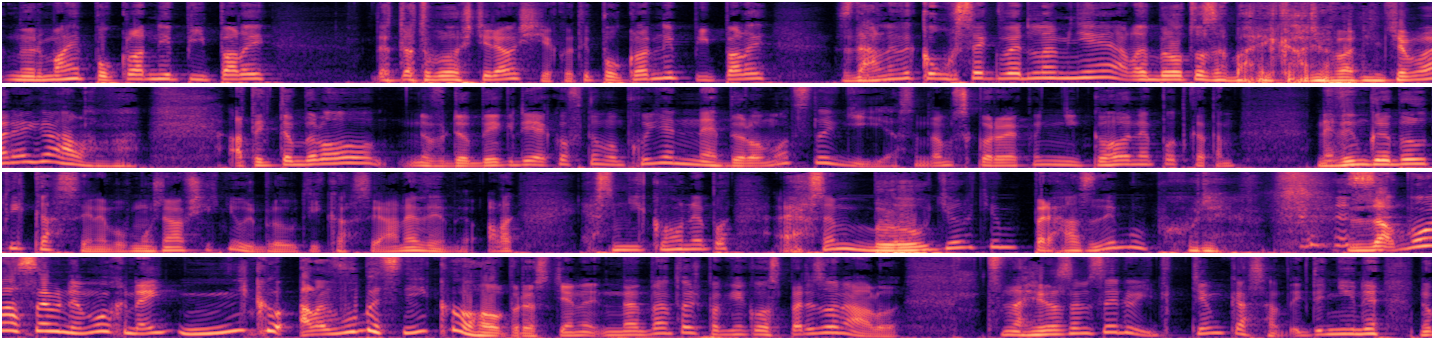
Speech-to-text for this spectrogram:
normálně pokladny pípaly, a to bylo ještě další, jako ty pokladny pípaly zdánlivě kousek vedle mě, ale bylo to zabarikádovaný těma regálama. A teď to bylo v době, kdy jako v tom obchodě nebylo moc lidí. Já jsem tam skoro jako nikoho nepotkal. Tam nevím, kdo byl u té kasy, nebo možná všichni už byli u té kasy, já nevím, jo. ale já jsem nikoho nepo... A já jsem bloudil tím prázdným obchodem. Za boha jsem nemohl najít nikoho, ale vůbec nikoho prostě, ne, na to pak někoho z personálu. Snažil jsem se dojít k těm kasám. Teď to nikde, no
